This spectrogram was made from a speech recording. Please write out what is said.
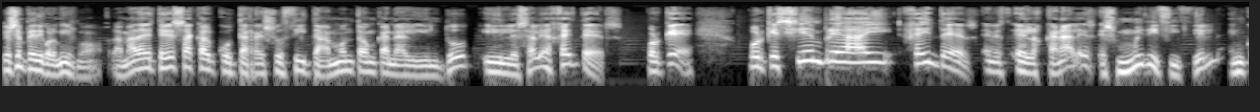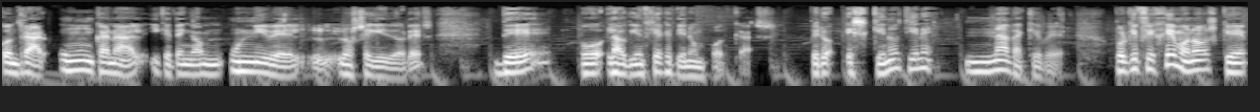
Yo siempre digo lo mismo. La madre Teresa Calcuta resucita, monta un canal en YouTube y le salen haters. ¿Por qué? Porque siempre hay haters en, los canales. Es muy difícil encontrar un canal y que tenga un, nivel, los seguidores, de o la audiencia que tiene un podcast. Pero es que no tiene nada que ver. Porque fijémonos que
